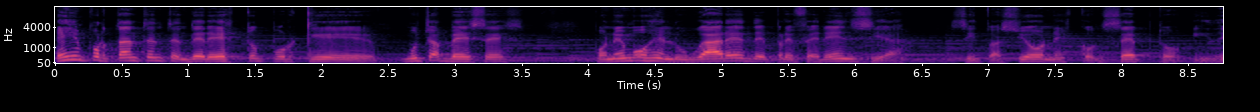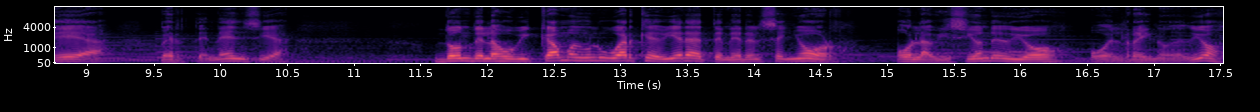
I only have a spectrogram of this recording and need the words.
Es importante entender esto porque muchas veces ponemos en lugares de preferencia situaciones, conceptos, ideas, pertenencias, donde las ubicamos en un lugar que debiera de tener el Señor o la visión de Dios o el reino de Dios.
